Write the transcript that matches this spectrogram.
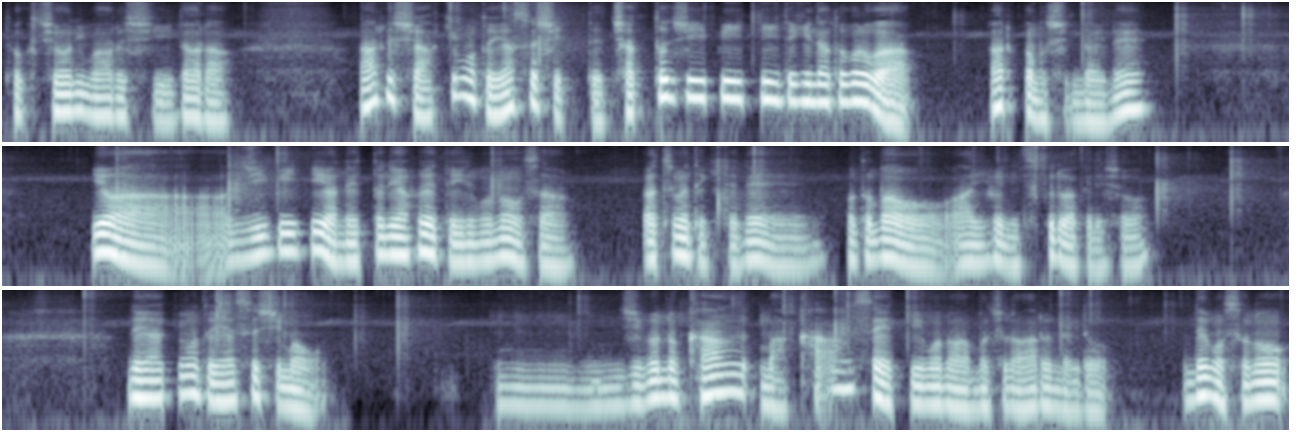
特徴にもあるし、だから、ある種秋元康ってチャット GPT 的なところがあるかもしんないね。要は、GPT はネットに溢れているものをさ、集めてきてね、言葉をああいう風に作るわけでしょ。で、秋元康も、うん、自分の感、まあ感性っていうものはもちろんあるんだけど、でもその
